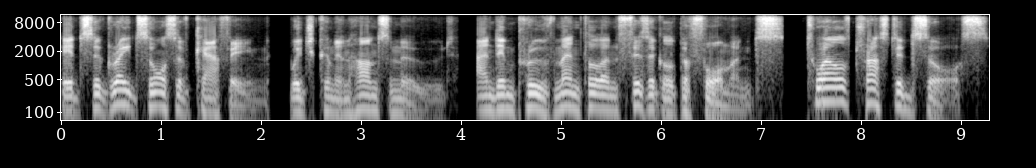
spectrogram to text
It's a great source of caffeine, which can enhance mood and improve mental and physical performance. 12 Trusted source.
